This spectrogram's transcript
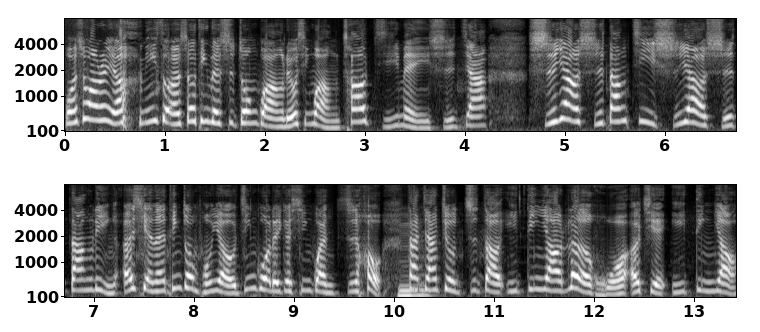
我是王瑞瑶，你所收听的是中广流行网《超级美食家》，食要食当季，食要食当令。而且呢，听众朋友经过了一个新冠之后，嗯、大家就知道一定要乐活，而且一定要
